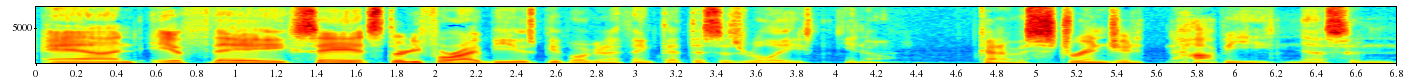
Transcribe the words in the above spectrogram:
and if they say it's 34 IBUs, people are going to think that this is really you know kind of a stringent hoppiness and.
